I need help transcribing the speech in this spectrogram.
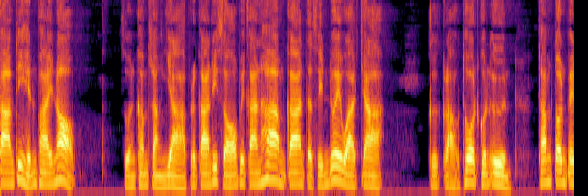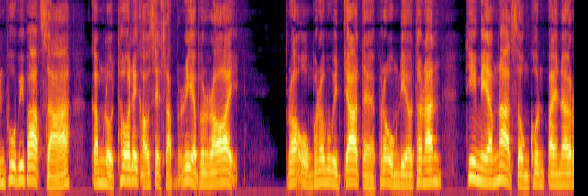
ตามที่เห็นภายนอก ส่วนคำสั่งอย่าประการที่สองเป็นการห้ามการตัดสินด้วยวาจา คือกล่าวโทษคนอื่นทำตนเป็นผู้พิพากษา กำหนดโทษให้เขาเสร็จสับเรียบร้อย เพราะองค์พระผู้เป็นเจ้าแต่พระองค์เดียวเท่านั้นที่มีอำนาจส่งคนไปนร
